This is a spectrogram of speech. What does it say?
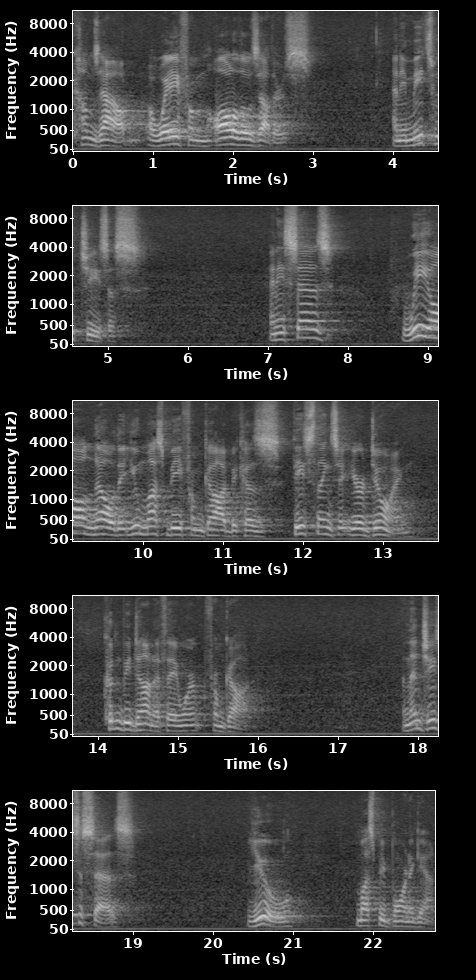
comes out away from all of those others and he meets with Jesus and he says, We all know that you must be from God because these things that you're doing couldn't be done if they weren't from God. And then Jesus says, You must be born again.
